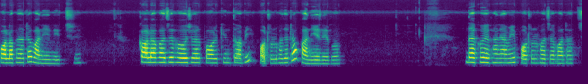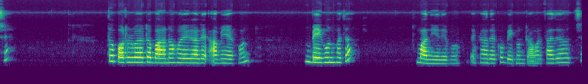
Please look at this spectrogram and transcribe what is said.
কলা ভাজাটা বানিয়ে নিচ্ছি। কলা ভাজা হয়ে যাওয়ার পর কিন্তু আমি পটল ভাজাটা বানিয়ে নেব। দেখো এখানে আমি পটল ভাজা বানাচ্ছি। তো পটল ভাজাটা বানানো হয়ে গেলে আমি এখন বেগুন ভাজা বানিয়ে নেব। এখানে দেখো বেগুনটা আমার ভাজা হচ্ছে।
